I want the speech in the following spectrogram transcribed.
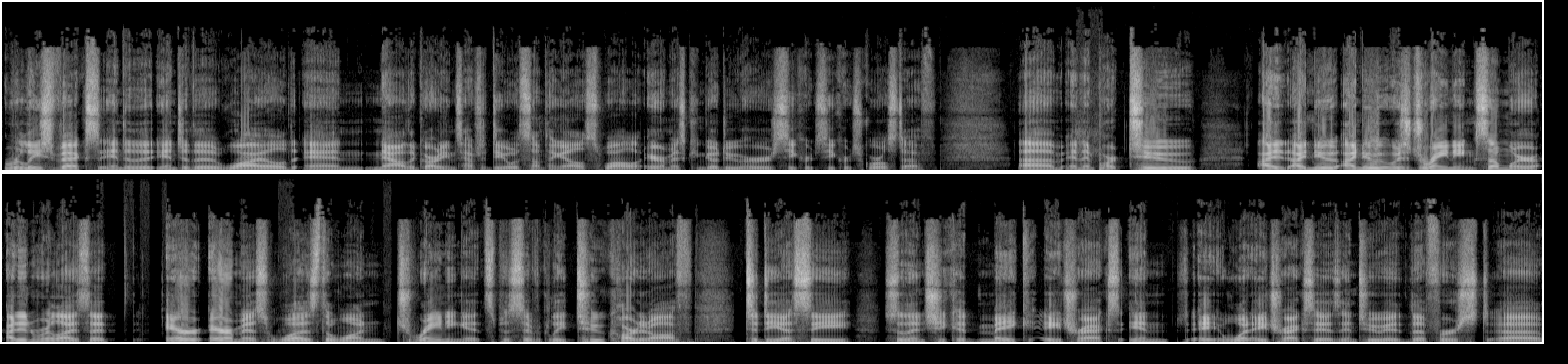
release Vex into the into the wild, and now the Guardians have to deal with something else while Eramis can go do her secret secret squirrel stuff. Um, and then part two, I, I knew I knew it was draining somewhere. I didn't realize that Ar- Eramis was the one draining it specifically to cart it off to DSC, so then she could make Atrax in a, what Atrax is into it, the first, uh,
